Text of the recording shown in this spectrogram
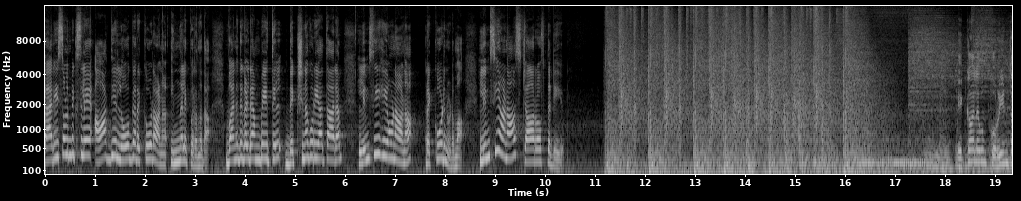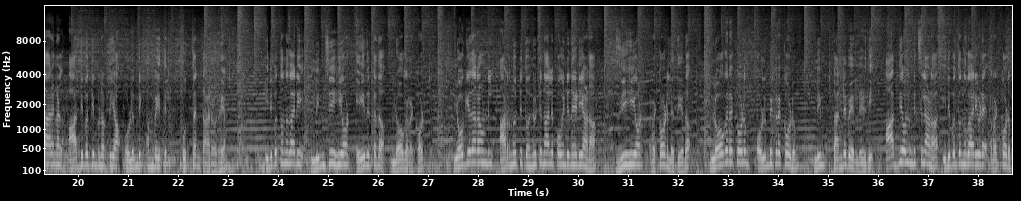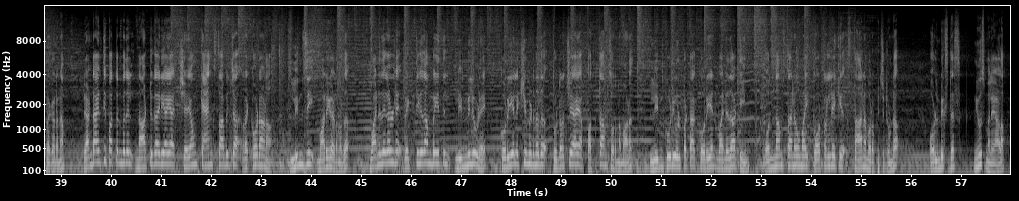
Paris ഒളിമ്പിക്സിലെ ആദ്യ ലോക റെക്കോർഡാണ് ഇന്നലെ പിറന്നത്. വനിതകളുടെ അമ്പയത്തിൽ ദക്ഷിണ കൊറിയ താരം ലിംസി ഹിയോണാണ് റെക്കോർഡിനുടമ. ലിംസിയാണ് സ്റ്റാർ ഓഫ് ദ ഡേയും. എക്കാലവും കൊറിയൻ താരങ്ങൾ ആധിപത്യം പുലർത്തിയ ഒളിമ്പിക് അമ്പയത്തിൽ പുത്തൻ താരോദയം. ഇരുപത്തൊന്നുകാരി ലിംസി ഹിയോൺ എഴുതിട്ടത് ലോക റെക്കോർഡ്. യോഗ്യതാ റൗണ്ടിൽ അറുന്നൂറ്റി തൊണ്ണൂറ്റിനാല് പോയിന്റ് നേടിയാണ് സിഹിയോൺ റെക്കോർഡിലെത്തിയത്. ലോക റെക്കോർഡും ഒളിമ്പിക് റെക്കോർഡും ലിം തന്റെ പേരിൽ എഴുതി. ആദ്യ ഒളിമ്പിക്സിലാണ് ഇരുപത്തൊന്നുകാരിയുടെ റെക്കോർഡ് പ്രകടനം. രണ്ടായിരത്തി പത്തൊൻപതിൽ നാട്ടുകാരിയായ ചെയോങ് കാങ് സ്ഥാപിച്ച റെക്കോർഡാണ് ലിംസി മറികടന്നത്. വനിതകളുടെ വ്യക്തിഗത അമ്പയത്തിൽ ലിമ്മിലൂടെ കൊറിയ ലക്ഷ്യമിടുന്നത് തുടർച്ചയായ പത്താം സ്വർണമാണ്. ലിം കൂടി ഉൾപ്പെട്ട കൊറിയൻ വനിതാ ടീം ഒന്നാം സ്ഥാനവുമായി ക്വാർട്ടറിലേക്ക് സ്ഥാനമുറപ്പിച്ചിട്ടുണ്ട്. Olympics desk news Malayalam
